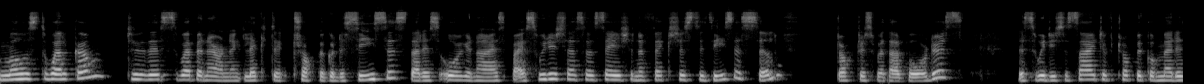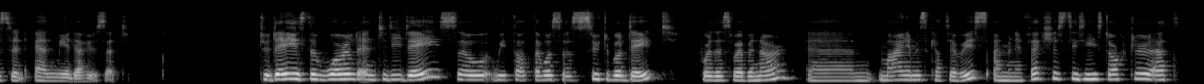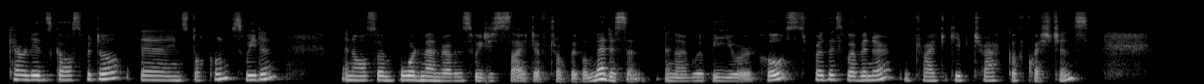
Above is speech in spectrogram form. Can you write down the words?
Most welcome to this webinar on neglected tropical diseases that is organized by Swedish Association of Infectious Diseases, SILF, Doctors Without Borders, the Swedish Society of Tropical Medicine, and Mediahuset. Today is the World NTD Day, so we thought that was a suitable date for this webinar. And my name is Katja Wyss. I'm an infectious disease doctor at Karolinska Hospital eh, in Stockholm, Sweden, and also a board member of the Swedish Society of Tropical Medicine. And I will be your host for this webinar and try to keep track of questions.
